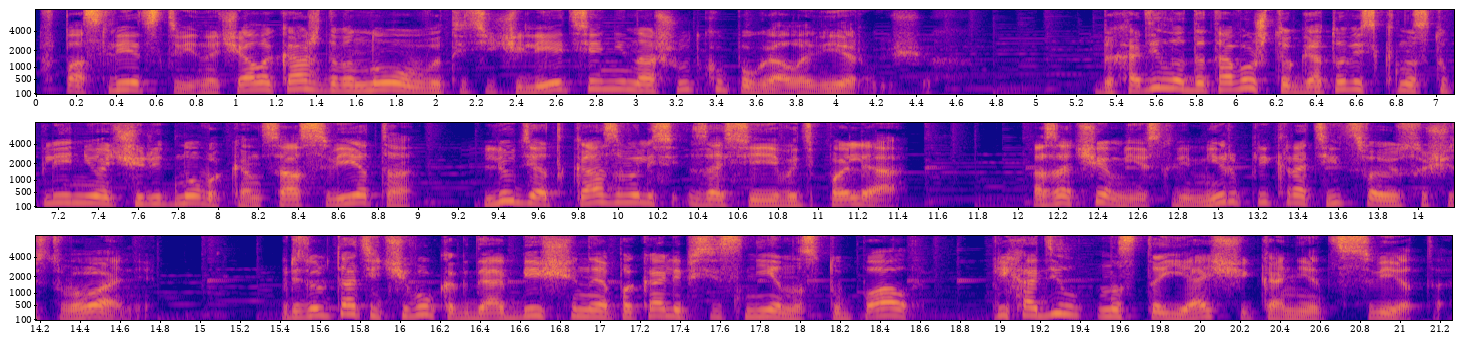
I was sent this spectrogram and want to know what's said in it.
Впоследствии начало каждого нового тысячелетия не на шутку пугало верующих. Доходило до того, что, готовясь к наступлению очередного конца света, люди отказывались засеивать поля. А зачем, если мир прекратит свое существование? В результате чего, когда обещанный апокалипсис не наступал, приходил настоящий конец света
